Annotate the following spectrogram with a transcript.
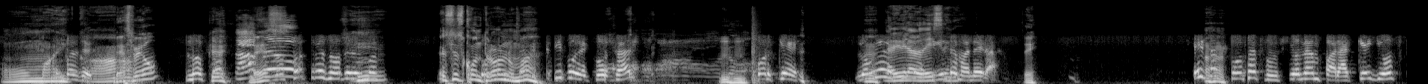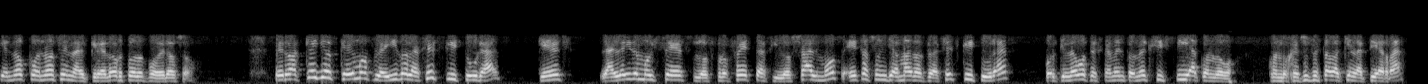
Oh my Entonces, God. ¿Ves feo? Nosotros, no debemos Sí. Ese es control nomás. este tipo de cosas. ¿Por qué? Lo voy a La decir de lo la dice. siguiente manera. Esas Ajá. cosas funcionan para aquellos que no conocen al Creador Todopoderoso. Pero aquellos que hemos leído las Escrituras, que es la ley de Moisés, los profetas y los salmos, esas son llamadas las Escrituras, porque el Nuevo Testamento no existía cuando, cuando Jesús estaba aquí en la tierra.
